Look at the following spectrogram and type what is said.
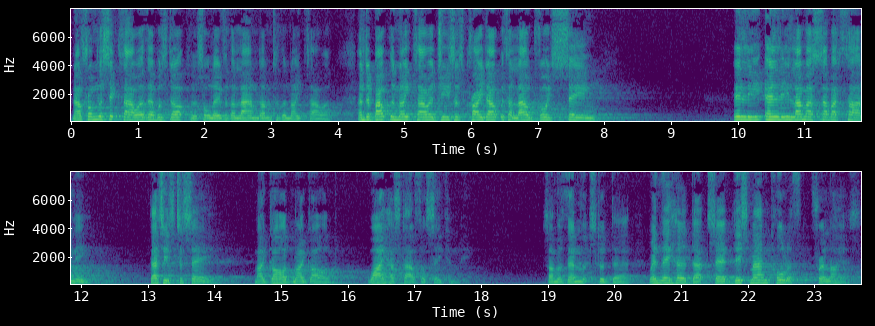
Now from the sixth hour there was darkness all over the land unto the ninth hour. And about the ninth hour Jesus cried out with a loud voice, saying, Eli, Eli, lama sabachthani. That is to say, My God, my God, why hast thou forsaken me? Some of them that stood there, when they heard that, said, This man calleth for Elias.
